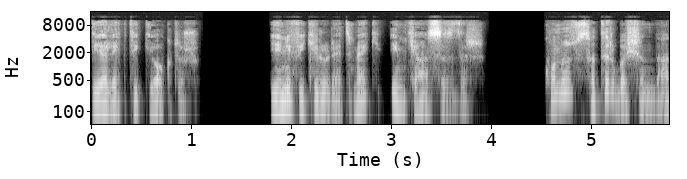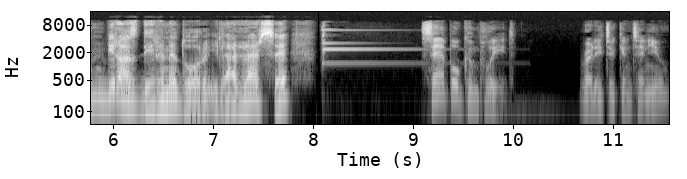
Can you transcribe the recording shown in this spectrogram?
diyalektik yoktur yeni fikir üretmek imkansızdır. Konu satır başından biraz derine doğru ilerlerse Sample complete. Ready to continue?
